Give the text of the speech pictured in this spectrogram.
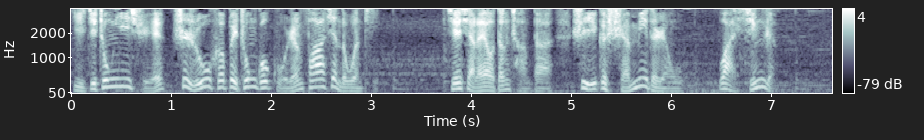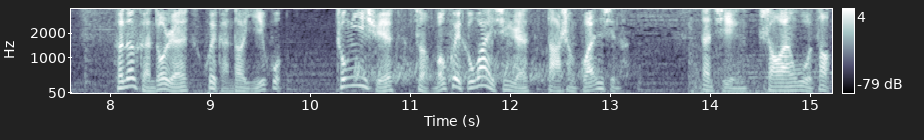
以及中医学是如何被中国古人发现的问题，接下来要登场的是一个神秘的人物——外星人。可能很多人会感到疑惑：中医学怎么会和外星人搭上关系呢？但请稍安勿躁，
